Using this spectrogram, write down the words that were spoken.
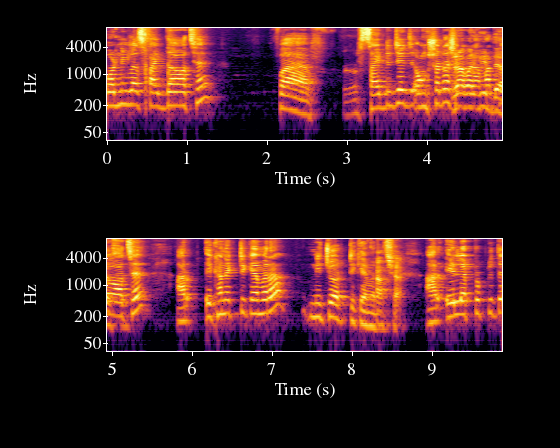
Corning glass five দেওয়া আছে। সাইডের যে অংশটা সেটা দেওয়া আছে। আর এখানে একটি ক্যামেরা নিচে একটি ক্যামেরা। আচ্ছা। আর এই ল্যাপটপটিতে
